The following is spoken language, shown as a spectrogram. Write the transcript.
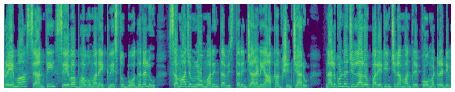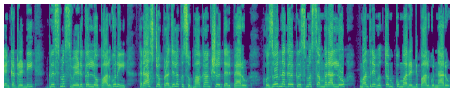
ప్రేమ శాంతి సేవాభావం అనే క్రీస్తు బోధనలు సమాజంలో మరింత విస్తరించాలని ఆకాంక్షించారు. నల్గొండ జిల్లాలో పర్యటించిన మంత్రి కోమటిరెడ్డి వెంకటరెడ్డి క్రిస్మస్ వేడుకల్లో పాల్గొని రాష్ట్ర ప్రజలకు శుభాకాంక్షలు తెలిపారు. హుజూర్నగర్ క్రిస్మస్ సంబరాల్లో మంత్రి ఉత్తమ్ కుమార్ రెడ్డి పాల్గొన్నారు.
